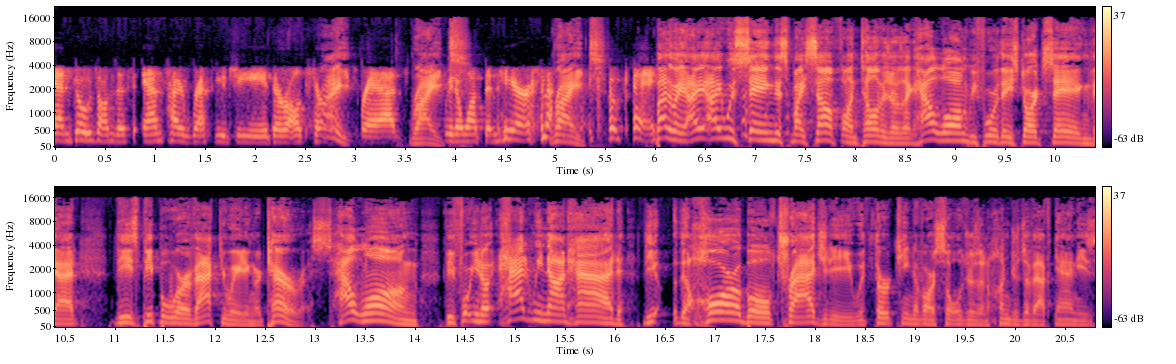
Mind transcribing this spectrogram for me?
and goes on this anti-refugee. They're all terrorist right. Right. We don't want them here. right. Like, okay. By the way, I, I was saying this myself on television. I was like, how long before they start saying that these people were evacuating are terrorists? How long before you know? Had we not had the the horrible tragedy with 13 of our soldiers and hundreds of Afghanis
